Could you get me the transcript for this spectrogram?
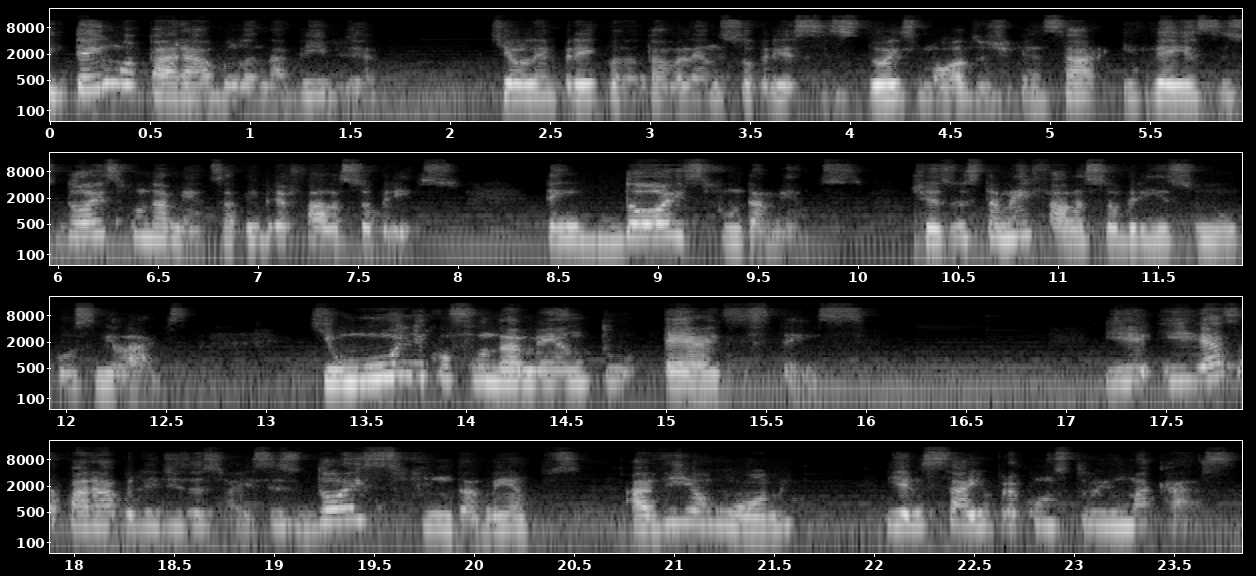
E tem uma parábola na Bíblia que eu lembrei quando eu estava lendo sobre esses dois modos de pensar e veio esses dois fundamentos. A Bíblia fala sobre isso. Tem dois fundamentos. Jesus também fala sobre isso no curso Milagres. Que o único fundamento é a existência. E, e essa parábola diz assim: esses dois fundamentos, havia um homem e ele saiu para construir uma casa.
